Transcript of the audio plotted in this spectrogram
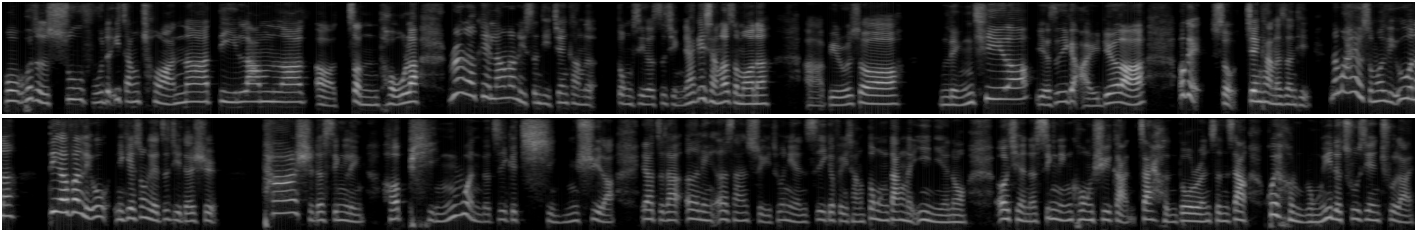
或或者舒服的一张床啦、地篮啦、呃枕头啦，任何可以让到你身体健康的东西和事情，你还可以想到什么呢？啊，比如说。灵气咯，也是一个 idea 啦。OK，so、okay, 健康的身体，那么还有什么礼物呢？第二份礼物，你可以送给自己的是。踏实的心灵和平稳的这个情绪了。要知道，二零二三水兔年是一个非常动荡的一年哦，而且呢，心灵空虚感在很多人身上会很容易的出现出来。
